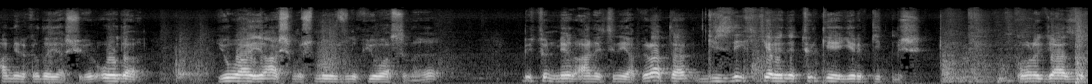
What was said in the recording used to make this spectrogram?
Amerika'da yaşıyor. Orada yuvayı açmış nurculuk yuvasını bütün melanetini yapıyor. Hatta gizli iki kere de Türkiye'ye gelip gitmiş. Onu yazdık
